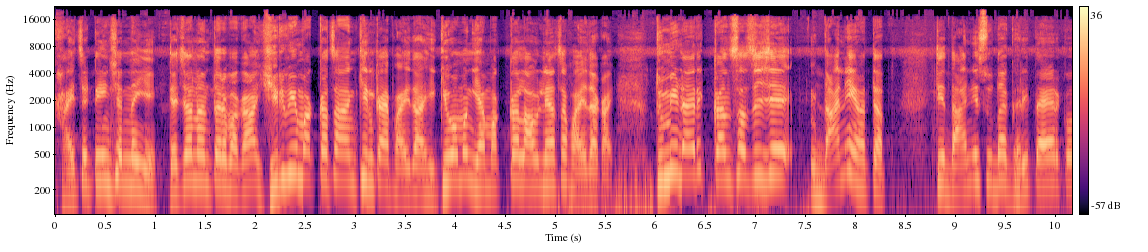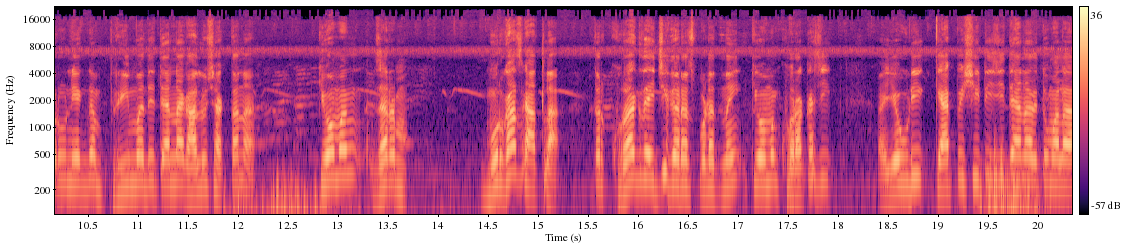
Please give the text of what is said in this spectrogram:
खायचं टेन्शन नाही आहे त्याच्यानंतर बघा हिरवी मक्काचा आणखीन काय फायदा आहे? किंवा मग ह्या मक्का लावण्याचा फायदा काय? तुम्ही डायरेक्ट कणसाचे जे दाणे होतात ते दाणेसुद्धा घरी तयार करून एकदम फ्रीमध्ये त्यांना घालू शकता ना? किंवा मग जर मुरघास घातला तर खुराक द्यायची गरज पडत नाही किंवा मग खुराकाची एवढी कॅपॅसिटी जी देणार आहे तुम्हाला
